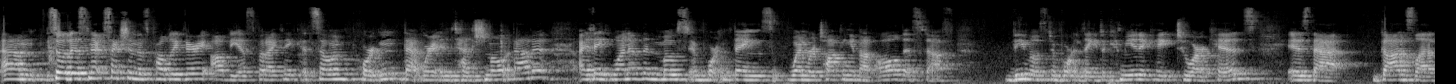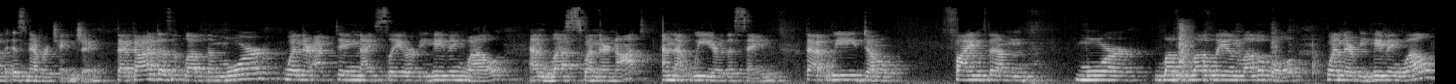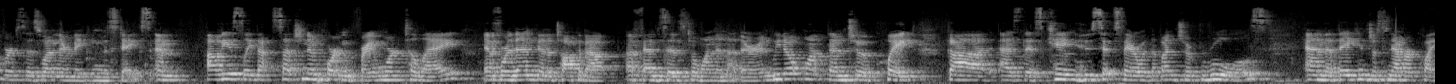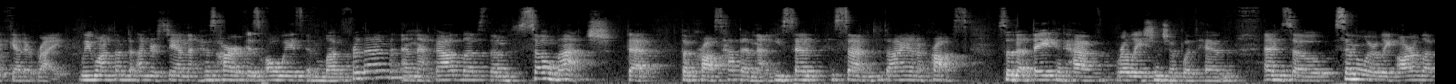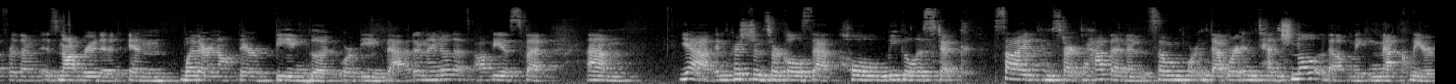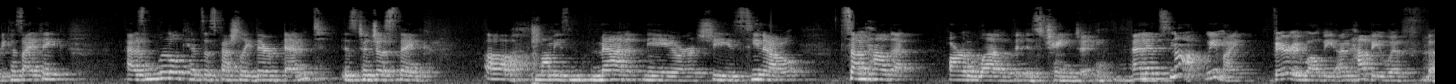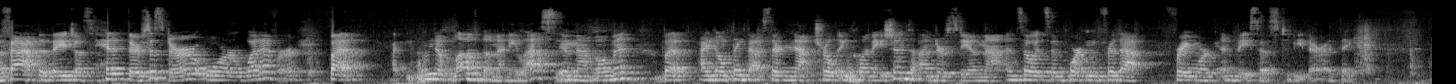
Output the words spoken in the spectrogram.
Um, so this next section is probably very obvious, but I think it's so important that we're intentional about it. I think one of the most important things when we're talking about all this stuff the most important thing to communicate to our kids is that God's love is never changing. That God doesn't love them more when they're acting nicely or behaving well and less when they're not, and that we are the same. That we don't find them more love, lovely and lovable when they're behaving well versus when they're making mistakes. And obviously, that's such an important framework to lay if we're then going to talk about offenses to one another. And we don't want them to equate God as this king who sits there with a bunch of rules and that they can just never quite get it right. We want them to understand that his heart is always in love for them and that God loves them so much that the cross happened, that he sent his son to die on a cross so that they could have relationship with him. And so similarly, our love for them is not rooted in whether or not they're being good or being bad. And I know that's obvious, but um, yeah, in Christian circles, that whole legalistic side can start to happen. And it's so important that we're intentional about making that clear because I think as little kids, especially, their bent is to just think, oh, mommy's mad at me or she's, you know, somehow that our love is changing. And it's not. We might very well be unhappy with the fact that they just hit their sister or whatever, but we don't love them any less in that moment. But I don't think that's their natural inclination to understand that. And so it's important for that framework and basis to be there, I think.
